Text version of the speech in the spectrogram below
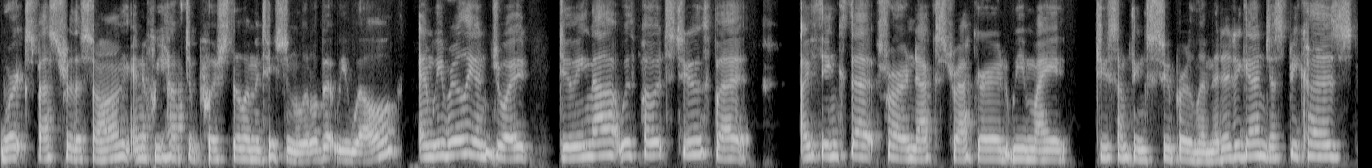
works best for the song. And if we have to push the limitation a little bit we will. And we really enjoyed doing that with poet's tooth but i think that for our next record we might do something super limited again just because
